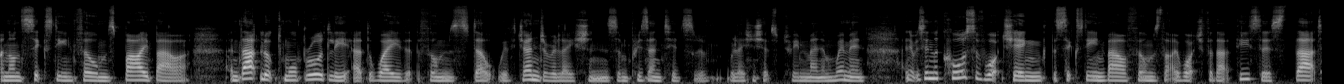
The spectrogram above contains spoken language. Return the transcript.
and on 16 films by Bauer. And that looked more broadly at the way that the films dealt with gender relations and presented sort of relationships between men and women. And it was in the course of watching the 16 Bauer films that I watched for that thesis that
